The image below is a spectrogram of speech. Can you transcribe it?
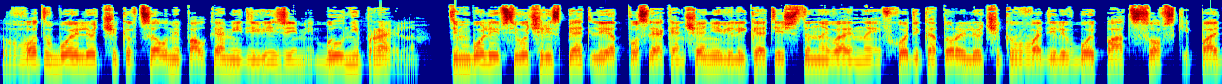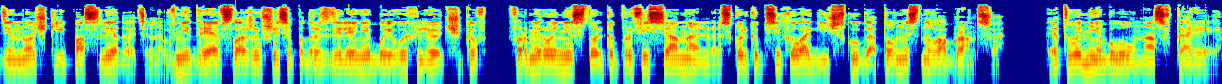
Вот в бой летчиков целыми полками и дивизиями был неправильным. Тем более всего через пять лет после окончания Великой Отечественной войны, в ходе которой летчиков вводили в бой по-отцовски, поодиночке и последовательно, внедряя в сложившееся подразделение боевых летчиков, формируя не столько профессиональную, сколько психологическую готовность новобранца. Этого не было у нас в Корее.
